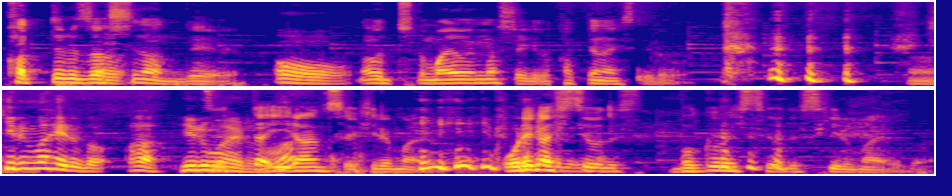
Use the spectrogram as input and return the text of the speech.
買ってる雑誌なんで、おうあちょっと迷いましたけど、買ってないですけど。うんヒルマイルド。あ、ヒルマイルド。絶対いらんすよ、ヒル マイルド。俺が必要です。僕が必要です、ヒルマイルドは。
